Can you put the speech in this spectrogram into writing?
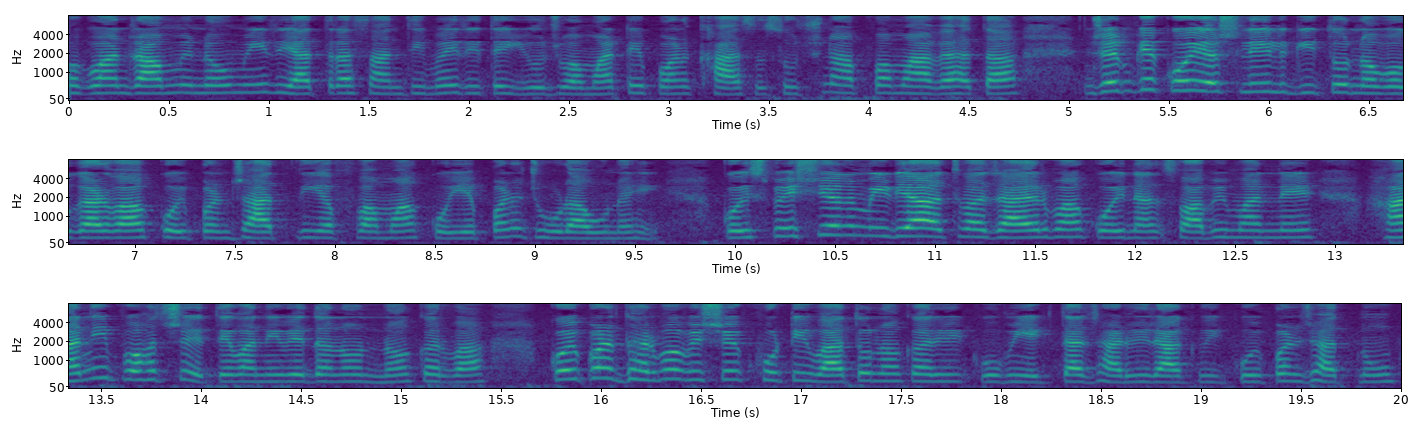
ભગવાન રામનવમી યાત્રા શાંતિમય રીતે યોજવા માટે પણ ખાસ સૂચના આપવામાં આવ્યા હતા. જેમ કે કોઈ અશ્લીલ ગીતો ન વગાડવા, કોઈ પણ જાતની અફવામાં, કોઈએ પણ જોડાવું નહીં. કોઈ સ્પેશિયલ મીડિયા અથવા જાહેરમાં કોઈના સ્વાભિમાનને હાનિ પહોંચે તેવા નિવેદનો ન કરવા, કોઈ પણ ધર્મ વિશે ખોટી વાતો ન કરવી કોમી એકતા જાળવી રાખવી, કોઈ પણ જાતનું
